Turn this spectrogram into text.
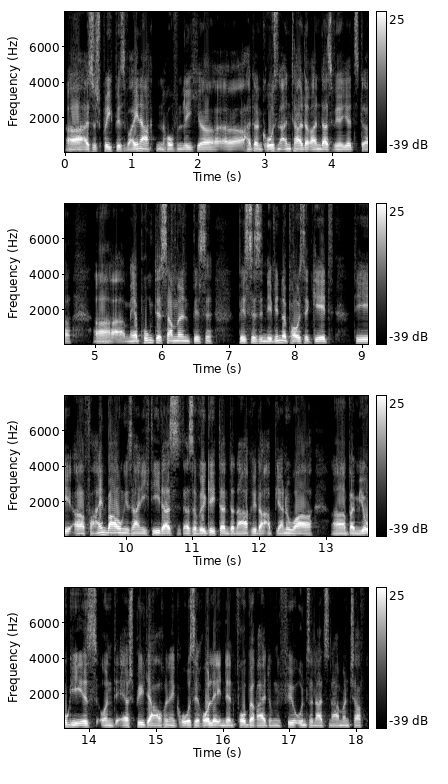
Äh, also sprich bis Weihnachten. Hoffentlich äh, äh hat er einen großen Anteil daran, dass wir jetzt äh, äh mehr Punkte sammeln, bis bis es in die Winterpause geht. Die äh, Vereinbarung ist eigentlich die, dass, dass er wirklich dann danach wieder ab Januar äh, beim Yogi ist und er spielt ja auch eine große Rolle in den Vorbereitungen für unsere Nationalmannschaft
